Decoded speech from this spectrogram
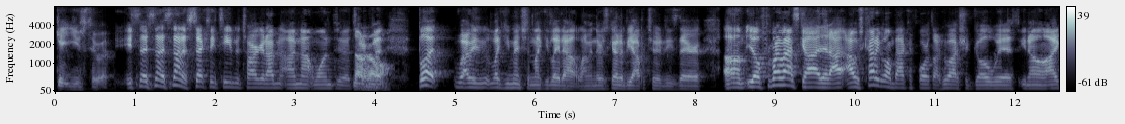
get used to it. It's, it's not it's not a sexy team to target. I'm I'm not one to target, but, but I mean, like you mentioned, like you laid out, I mean, there's going to be opportunities there. Um, you know, for my last guy that I, I was kind of going back and forth on who I should go with. You know, I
